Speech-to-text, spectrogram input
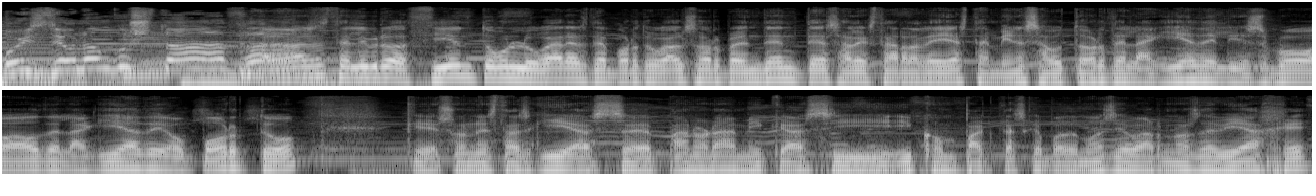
Pues yo no gustaba. Además de este libro 101 lugares de Portugal sorprendentes, Alex Tarradellas también es autor de la guía de Lisboa o de la guía de Oporto, que son estas guías eh, panorámicas y, compactas que podemos llevarnos de viaje.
